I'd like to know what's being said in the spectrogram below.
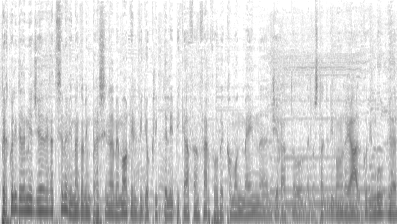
per quelli della mia generazione rimangono impressi nella memoria il videoclip dell'epica Fanfare for the Common Man eh, girato nello stadio di Montreal con il Moog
